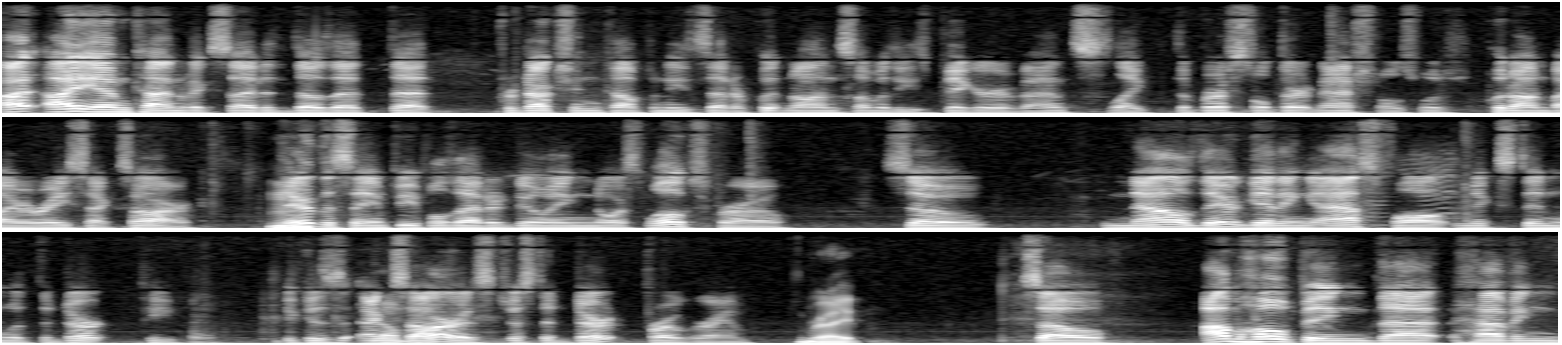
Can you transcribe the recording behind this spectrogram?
I, I am kind of excited though that that production companies that are putting on some of these bigger events, like the Bristol Dirt Nationals, was put on by Race XR. Mm-hmm. They're the same people that are doing North Wilkesboro, so now they're getting asphalt mixed in with the dirt people because XR is just a dirt program. Right. So I'm hoping that having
